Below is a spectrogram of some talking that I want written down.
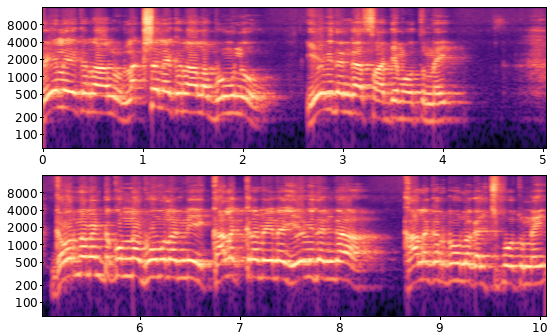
వేల ఎకరాలు లక్షల ఎకరాల భూములు ఏ విధంగా సాధ్యమవుతున్నాయి? గవర్నమెంట్కున్న భూములన్నీ కాలక్రమేణా ఏ విధంగా కాలగర్భంలో గలిచిపోతున్నాయి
